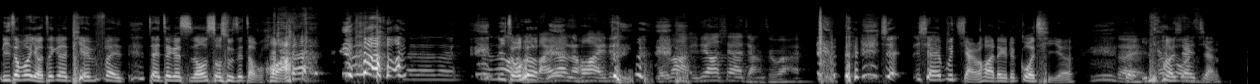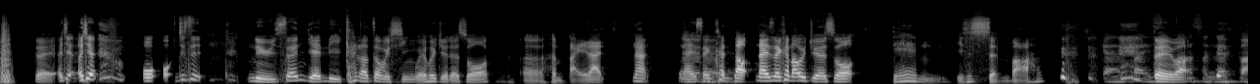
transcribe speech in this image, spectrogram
你怎么有这个天分，在这个时候说出这种话？对对对，你怎么白烂的话一定没办法，一定要现在讲出来。现在现在不讲的话，那个就过期了。对，一定要现在讲。对，而且而且我我就是女生眼里看到这种行为，会觉得说，呃，很白烂。那男生看到 男生看到会觉得说，Damn，你是神吧？对吧神在拜。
